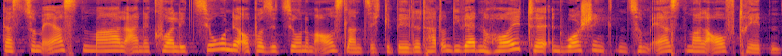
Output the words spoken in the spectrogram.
dass zum ersten Mal eine Koalition der Opposition im Ausland sich gebildet hat und die werden heute in Washington zum ersten Mal auftreten.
